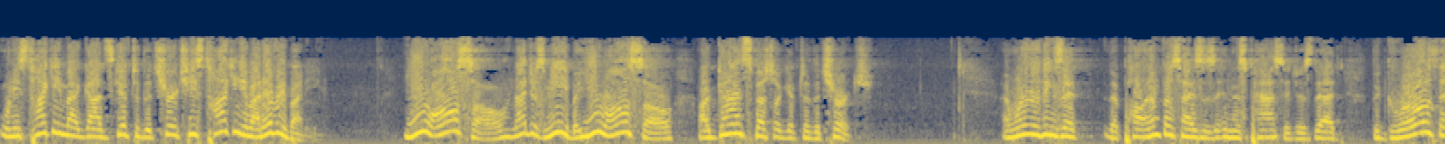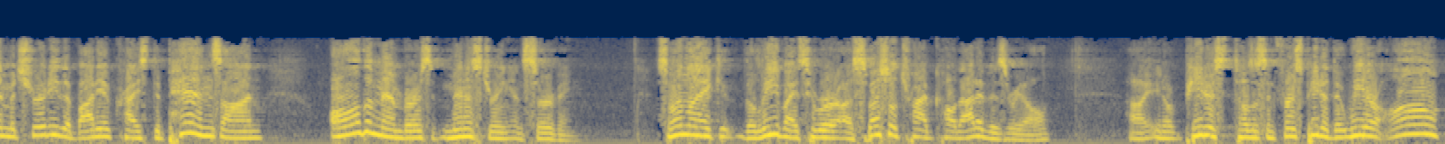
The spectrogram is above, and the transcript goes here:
when he's talking about God's gift to the church, he's talking about everybody. You also, not just me, but you also are God's special gift to the church. And one of the things that, that Paul emphasizes in this passage is that the growth and maturity of the body of Christ depends on all the members ministering and serving. So unlike the Levites who were a special tribe called out of Israel, uh, you know, Peter tells us in 1 Peter that we are all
